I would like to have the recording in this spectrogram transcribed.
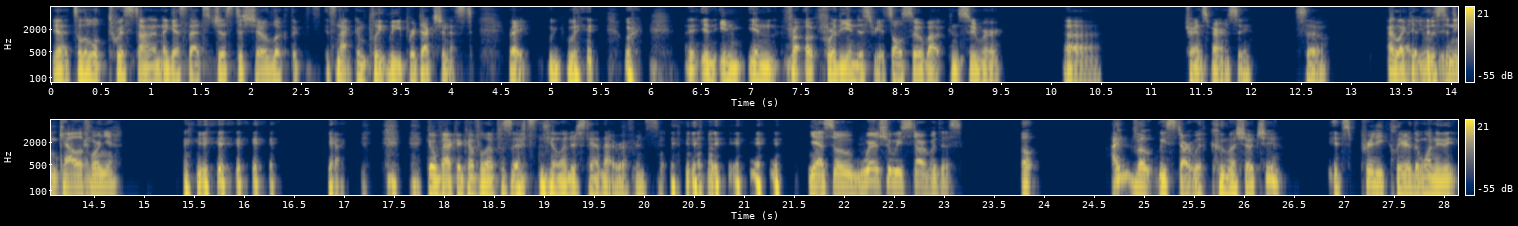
Yeah. It's a little twist on it. And I guess that's just to show, look, it's not completely protectionist, right? In, in, in, for, uh, for, the industry, it's also about consumer, uh, transparency. So I like uh, it. You listen in California? yeah. Go back a couple episodes and you'll understand that reference. yeah. So where should we start with this? Well, I'd vote we start with Kuma Shochu. It's pretty clear that one of the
